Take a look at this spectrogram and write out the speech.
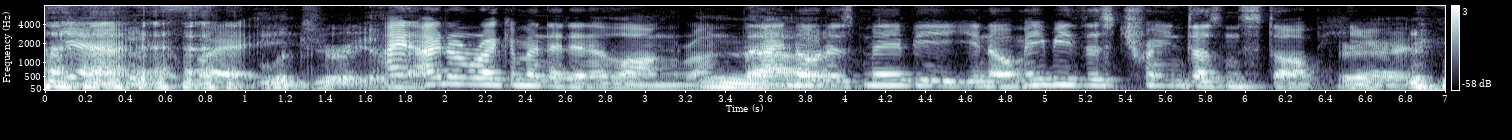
Yeah, but Luxurious. I, I don't recommend it in the long run. But I No. noticed maybe you know maybe this train doesn't stop here.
